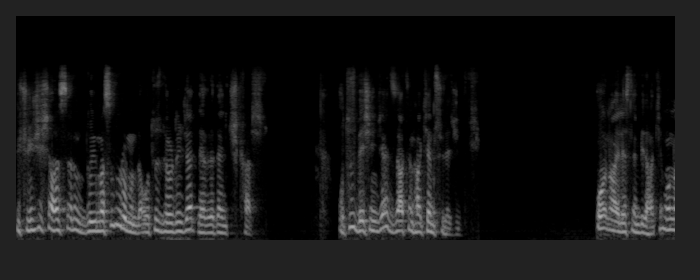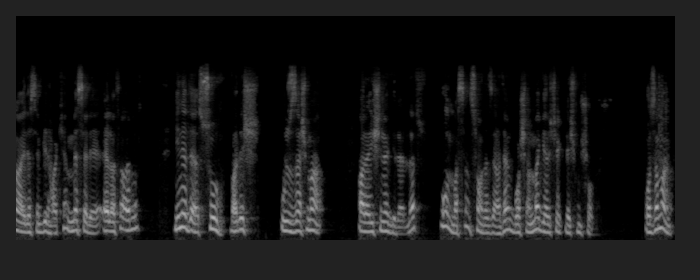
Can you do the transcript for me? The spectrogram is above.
Üçüncü şahısların duyması durumunda 34. ayet devreden çıkar. 35. ayet zaten hakem sürecidir. Onun ailesinden bir hakem, onun ailesinden bir hakem meseleye el atarlar. Yine de sulh, barış, uzlaşma arayışına girerler. Olmazsa sonra zaten boşanma gerçekleşmiş olur. O zaman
